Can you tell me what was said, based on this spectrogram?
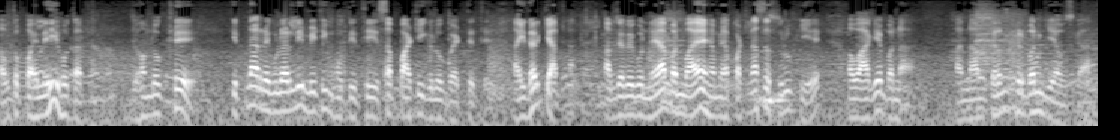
अब तो पहले ही होता था। जो हम लोग थे कितना रेगुलरली मीटिंग होती थी, सब पार्टी के लोग बैठते थे। आ इधर क्या था? अब जब एगो नया बनवाए हम यहाँ पटना से शुरू किए और आगे बना। और नामकरण फिर बन गया उसका।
